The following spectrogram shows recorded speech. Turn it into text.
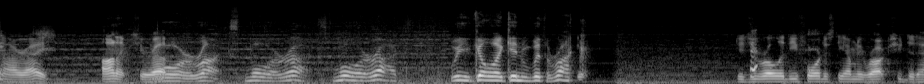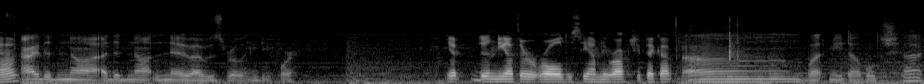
All right, Onyx, you're up. More rocks, more rocks, more rocks. We go again with rock. Did you roll a d4 to see how many rocks you did have? I did not. I did not know I was rolling d4. Yep. Didn't you have to roll to see how many rocks you pick up? Um, let me double check.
